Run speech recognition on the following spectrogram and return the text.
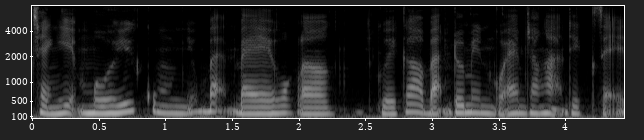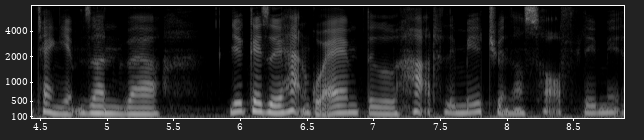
trải nghiệm mới cùng những bạn bè hoặc là với cả bạn domain của em chẳng hạn thì sẽ trải nghiệm dần và những cái giới hạn của em từ hard limit chuyển sang soft limit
